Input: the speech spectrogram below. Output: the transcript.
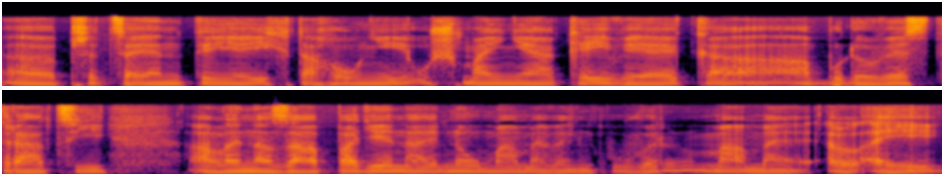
E, přece jen ty jejich tahouni už mají nějaký věk a, a budově ztrácí, ale na západě najednou máme Vancouver, máme LA,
